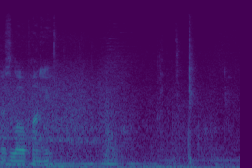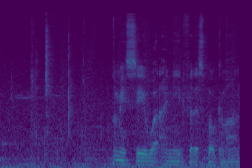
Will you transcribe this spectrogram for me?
There's Lopunny. Let me see what I need for this Pokemon.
